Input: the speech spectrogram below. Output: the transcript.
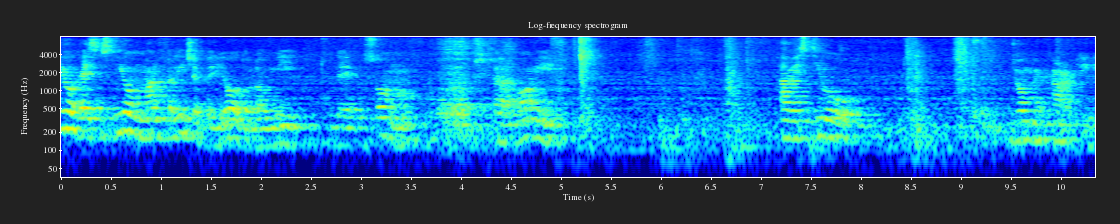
tio estis io malfelice periodo, la mi, de usono, per oni havis tiu John McCarthy,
